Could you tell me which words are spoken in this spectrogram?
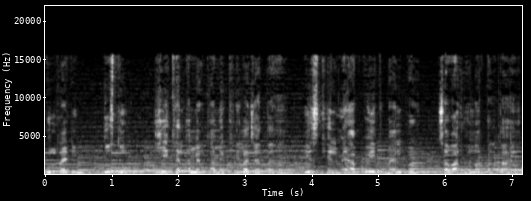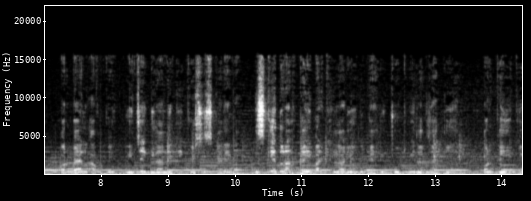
bull riding. दोस्तों, ये खेल अमेरिका में खेला जाता है। इस खेल में आपको एक बैल पर सवार होना पड़ता है और बैल आपको नीचे गिराने की कोशिश करेगा। इसके दौरान कई बार खिलाड़ियों को गहरी चोट भी लग जाती है। और कई की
